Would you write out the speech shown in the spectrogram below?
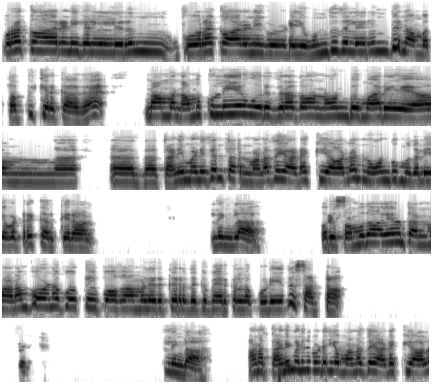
புறக்காரணிகள் இருந்து புறக்காரணிகளுடைய உந்துதல் இருந்து நம்ம தப்பிக்கிறதுக்காக நாம நமக்குள்ளேயே ஒரு விரதம் நோன்பு மாதிரி தனி மனிதன் தன் மனதை அடக்கியாள நோன்பு முதலியவற்றை கற்கிறான். இல்லைங்களா? ஒரு சமுதாயம் தன் மனம் போன போக்கில் போகாமல் இருக்கிறதுக்கு மேற்கொள்ளக்கூடியது சட்டம். இல்லைங்களா? ஆனா தனி மனிதனுடைய மனதை அடக்கியால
